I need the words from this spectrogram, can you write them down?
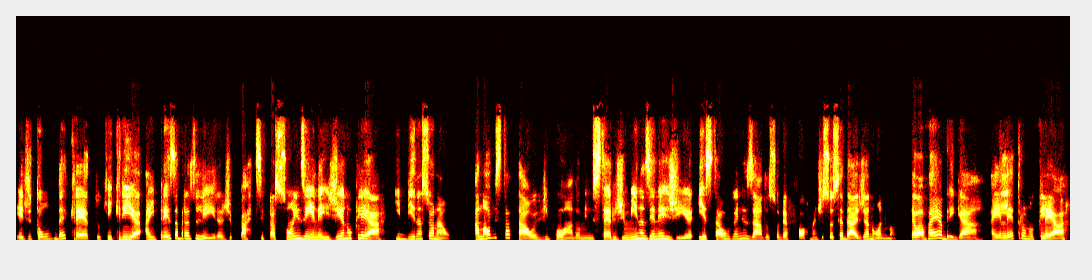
editou um decreto que cria a Empresa Brasileira de Participações em Energia Nuclear e Binacional. A nova estatal é vinculada ao Ministério de Minas e Energia e está organizada sob a forma de sociedade anônima. Ela vai abrigar a eletronuclear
